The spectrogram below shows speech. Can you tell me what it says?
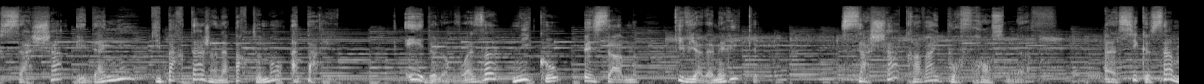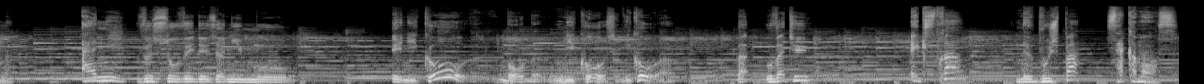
Sacha et d'Annie qui partagent un appartement à Paris. Et de leurs voisins Nico et Sam qui vient d'Amérique. Sacha travaille pour France 9, ainsi que Sam. Annie veut sauver des animaux. Et Nico, bon, ben, Nico, c'est Nico. Hein. Bah, où vas-tu? Extra? Ne bouge pas, ça commence.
